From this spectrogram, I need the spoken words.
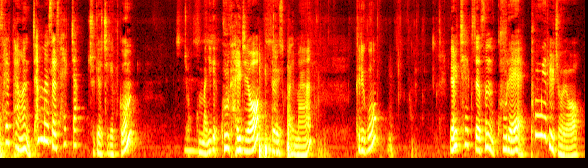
설탕은 짠맛을 살짝 죽여주게끔 조금만 이게 굴 달죠? 네. 한 숟갈만. 그리고 멸치 액젓은 굴에 풍미를 줘요.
